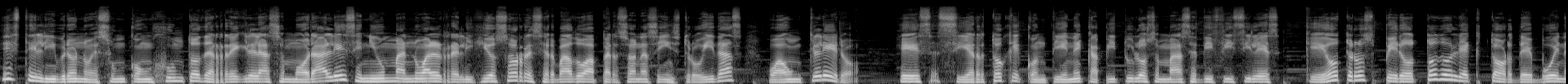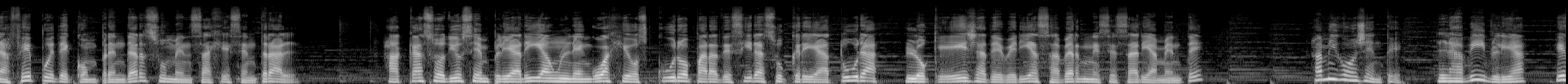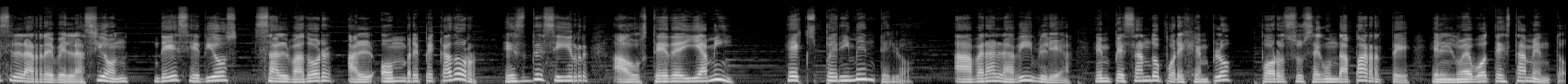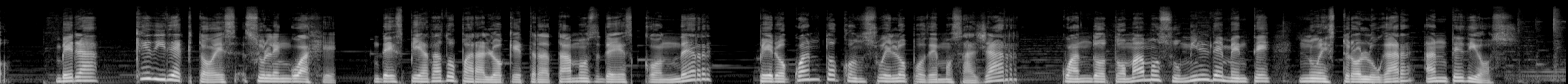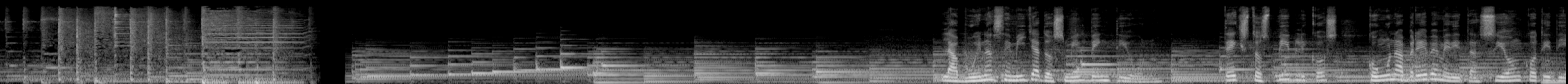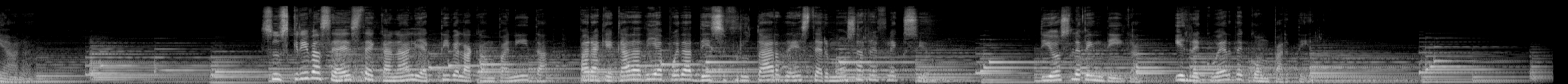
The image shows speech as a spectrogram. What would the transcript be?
Este libro no es un conjunto de reglas morales ni un manual religioso reservado a personas instruidas o a un clero. Es cierto que contiene capítulos más difíciles que otros, pero todo lector de buena fe puede comprender su mensaje central. ¿Acaso Dios emplearía un lenguaje oscuro para decir a su criatura lo que ella debería saber necesariamente? Amigo oyente, la Biblia es la revelación de ese Dios salvador al hombre pecador, es decir, a usted y a mí. Experiméntelo. Abra la Biblia, empezando por ejemplo por su segunda parte, el Nuevo Testamento. Verá qué directo es su lenguaje, despiadado para lo que tratamos de esconder, pero cuánto consuelo podemos hallar cuando tomamos humildemente nuestro lugar ante Dios. La Buena Semilla 2021. Textos bíblicos con una breve meditación cotidiana. Suscríbase a este canal y active la campanita para que cada día pueda disfrutar de esta hermosa reflexión. Dios le bendiga y recuerde compartir.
